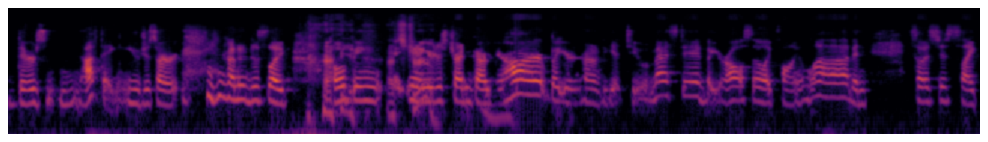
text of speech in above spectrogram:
there's nothing. You just are kind of just like hoping that's you know you're just trying to guard your heart but you're trying to get too invested but you're also like falling in love. And so it's just like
